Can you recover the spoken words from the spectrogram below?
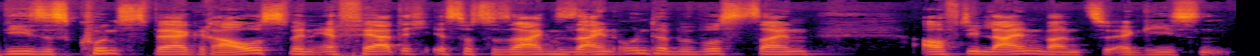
dieses Kunstwerk raus, wenn er fertig ist, sozusagen sein Unterbewusstsein auf die Leinwand zu ergießen.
